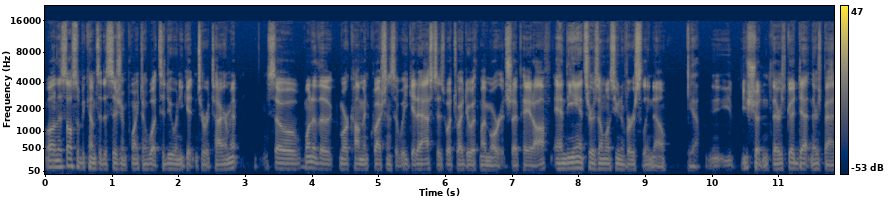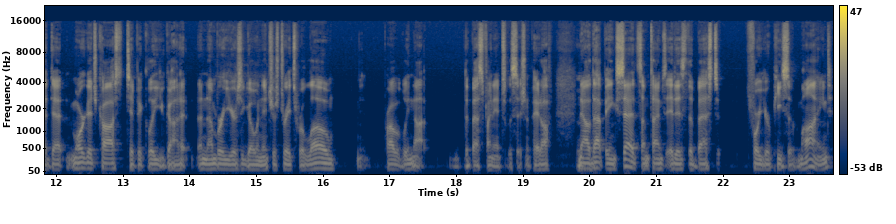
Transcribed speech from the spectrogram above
Well, and this also becomes a decision point on what to do when you get into retirement. So, one of the more common questions that we get asked is, What do I do with my mortgage? Should I pay it off? And the answer is almost universally no. Yeah. You, you shouldn't. There's good debt and there's bad debt. Mortgage costs, typically, you got it a number of years ago when interest rates were low. Probably not the best financial decision paid off. Now, that being said, sometimes it is the best for your peace of mind.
